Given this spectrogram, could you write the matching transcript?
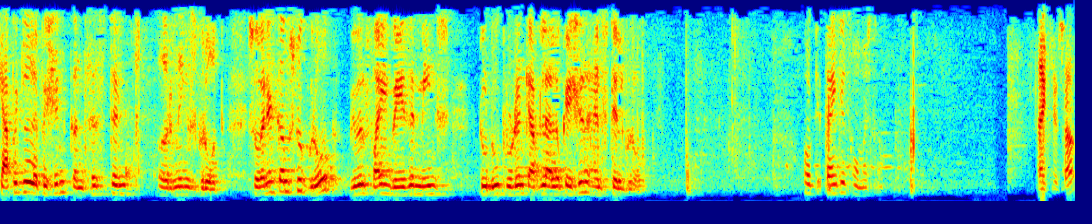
capital efficient, consistent earnings growth. So when it comes to growth, we will find ways and means to do prudent capital allocation and still grow. Okay, thank you so much, sir. Thank you, sir.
